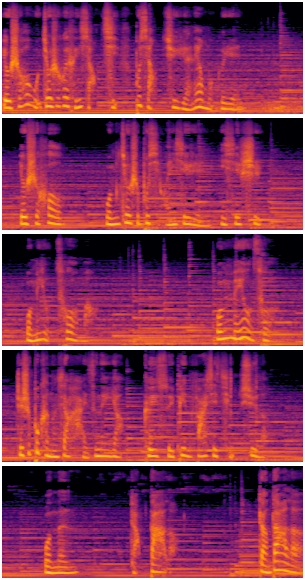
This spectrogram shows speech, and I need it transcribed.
有时候我就是会很小气，不想去原谅某个人。有时候，我们就是不喜欢一些人、一些事。我们有错吗？我们没有错。只是不可能像孩子那样可以随便发泄情绪了。我们长大了，长大了，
